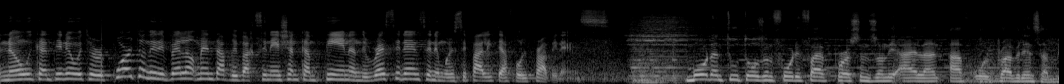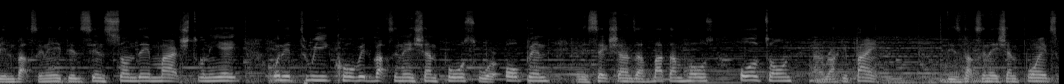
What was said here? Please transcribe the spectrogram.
And now we continue with a report on the development of the vaccination campaign and the residents in the municipality of Old Providence. More than 2,045 persons on the island of Old Providence have been vaccinated since Sunday, March 28, when the three COVID vaccination posts were opened in the sections of Bottom House, Old Town, and Rocky Point. These vaccination points,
